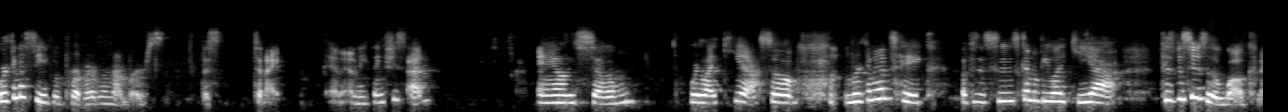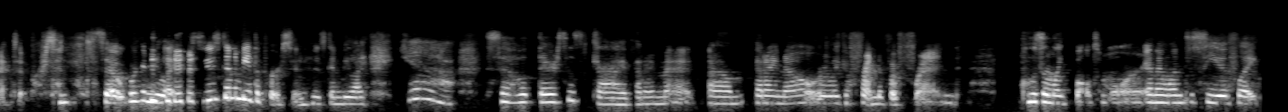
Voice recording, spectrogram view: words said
we're gonna see if Apurva remembers this tonight and anything she said. And so we're like, yeah, so we're gonna take Vasu's gonna be like, yeah, because Vasu's a well connected person. So we're gonna be like, Vasu's gonna be the person who's gonna be like, yeah, so there's this guy that I met, um, that I know, or like a friend of a friend who's in like Baltimore, and I wanted to see if like,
